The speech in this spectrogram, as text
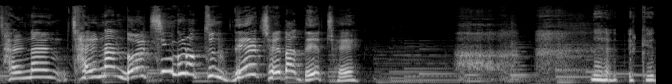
잘난 잘난 널 친구로 둔 내 죄다 내 죄. 네, 이렇게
